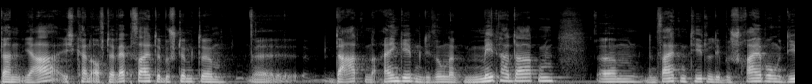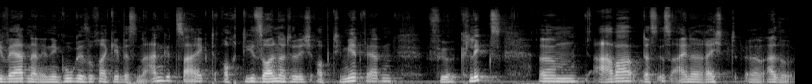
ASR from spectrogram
dann ja, ich kann auf der Webseite bestimmte äh, Daten eingeben, die sogenannten Metadaten, ähm, den Seitentitel, die Beschreibung, die werden dann in den Google-Suchergebnissen angezeigt. Auch die sollen natürlich optimiert werden für Klicks. Ähm, aber das ist eine recht, äh, also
